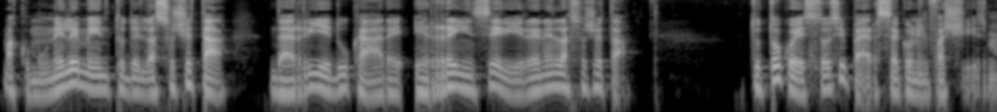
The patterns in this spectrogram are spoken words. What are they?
ma come un elemento della società da rieducare e reinserire nella società. Tutto questo si perse con il fascismo.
